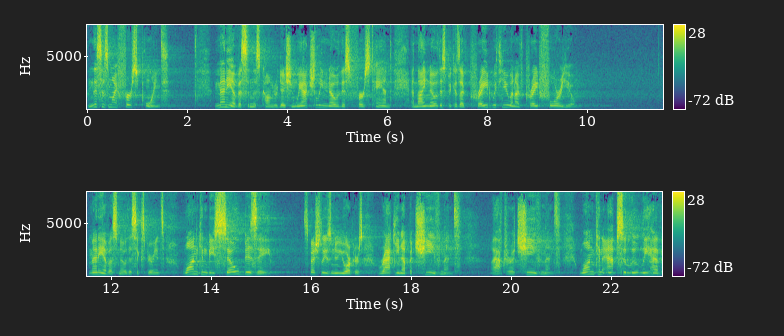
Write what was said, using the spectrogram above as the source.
And this is my first point Many of us in this congregation, we actually know this firsthand. And I know this because I've prayed with you and I've prayed for you. Many of us know this experience. One can be so busy, especially as New Yorkers, racking up achievement after achievement. One can absolutely have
